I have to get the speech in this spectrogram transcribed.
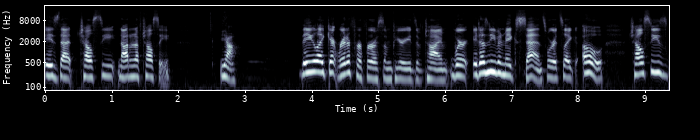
is that Chelsea, not enough Chelsea. Yeah. They like get rid of her for some periods of time where it doesn't even make sense. Where it's like, oh, Chelsea's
